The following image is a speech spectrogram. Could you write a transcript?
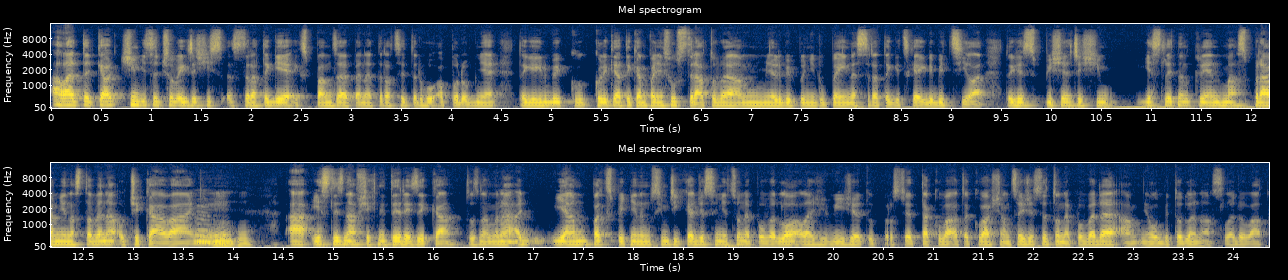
ale teďka čím více člověk řeší strategie expanze, penetraci trhu a podobně, tak jak kdyby kolikrát ty kampaně jsou ztrátové a měly by plnit úplně nestrategické jak kdyby cíle. Takže spíše řeším, jestli ten klient má správně nastavená očekávání mm-hmm. a jestli zná všechny ty rizika. To znamená, mm. já mu pak zpětně nemusím říkat, že se něco nepovedlo, ale že ví, že je tu prostě taková a taková šance, že se to nepovede a mělo by tohle následovat.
